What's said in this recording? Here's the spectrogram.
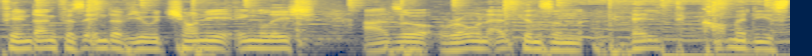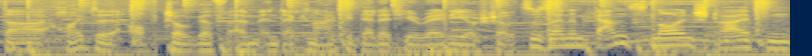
Vielen Dank fürs Interview, Johnny English. Also Rowan Atkinson, Welt-Comedy-Star, heute auf Joke FM in der Knife Fidelity Radio Show zu seinem ganz neuen Streifen,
